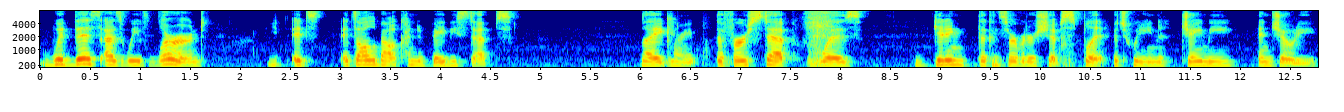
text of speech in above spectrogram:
with this, as we've learned, it's it's all about kind of baby steps. Like Right. the first step was getting the conservatorship split between Jamie and Jody.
